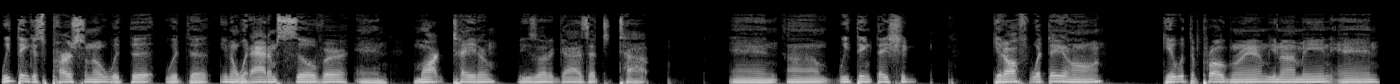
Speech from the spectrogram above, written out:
we think it's personal with the with the you know with Adam Silver and Mark Tatum. These are the guys at the top and um, we think they should get off what they on, get with the program. You know what I mean? And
